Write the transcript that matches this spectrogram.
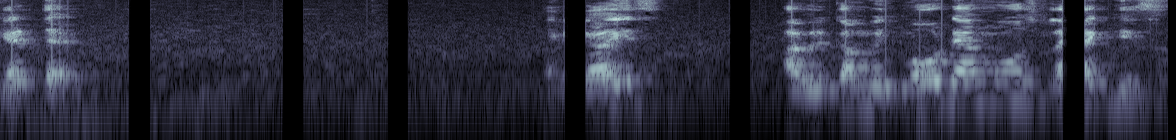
get that. And guys, I will come with more demos like this.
